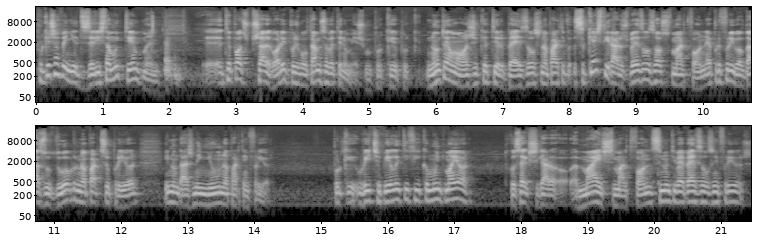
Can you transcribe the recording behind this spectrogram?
Porque eu já venho a dizer isto há muito tempo, mano. É. Até podes puxar agora e depois voltamos a bater no mesmo. Porque, porque não tem lógica ter bezels na parte. Se queres tirar os bezels ao smartphone, é preferível dar o dobro na parte superior e não dás nenhum na parte inferior. Porque reachability fica muito maior consegues chegar a mais smartphone se não tiver bezels inferiores.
